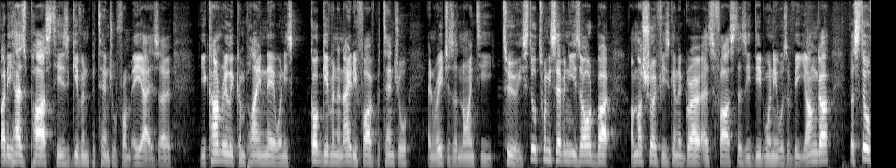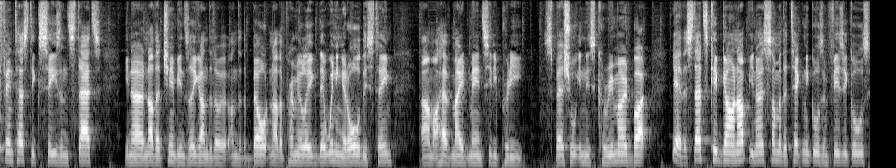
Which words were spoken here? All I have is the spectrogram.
but he has passed his given potential from EA. So you can't really complain there when he's got given an 85 potential and reaches a 92. He's still 27 years old, but I'm not sure if he's going to grow as fast as he did when he was a bit younger. But still fantastic season stats. You know, another Champions League under the under the belt, another Premier League. They're winning it all. This team. Um, I have made Man City pretty special in this career mode, but yeah, the stats keep going up. You know, some of the technicals and physicals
